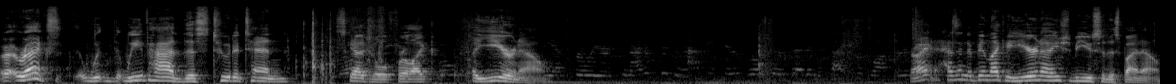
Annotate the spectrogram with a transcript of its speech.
Uh, Rex, we've had this 2 to 10 schedule for like a year now. Right? Hasn't it been like a year now? You should be used to this by now.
